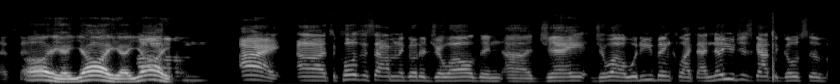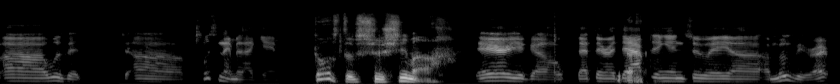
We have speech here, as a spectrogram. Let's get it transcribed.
that's that. Oh yeah, yeah, yeah, yeah. Um, all right. Uh, to close this out, I'm gonna go to Joel, then uh, Jay. Joel, what have you been collecting? I know you just got the Ghost of uh, what was it? Uh, what's the name of that game? Ghost of Tsushima. There you go. That they're adapting into a uh, a movie, right?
